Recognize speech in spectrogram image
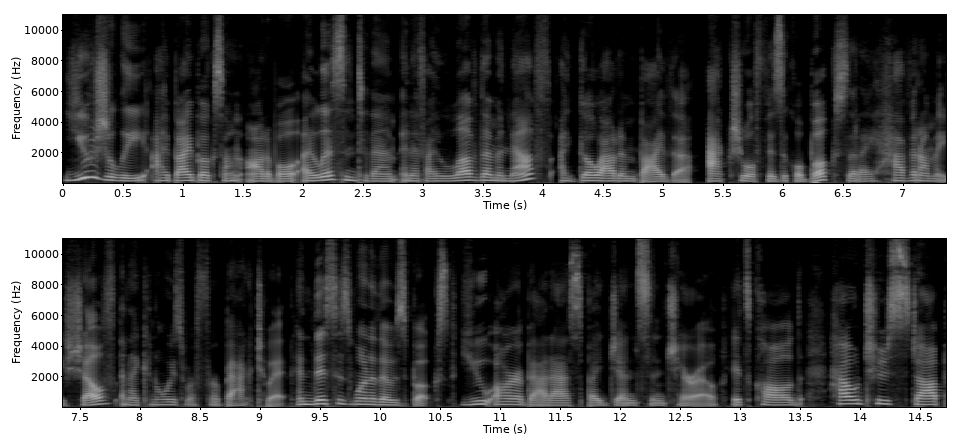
Usually, I buy books on Audible, I listen to them, and if I love them enough, I go out and buy the actual physical books so that I have it on my shelf and I can always refer back to it. And this is one of those books, You Are a Badass by Jen Sincero. It's called How to Stop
